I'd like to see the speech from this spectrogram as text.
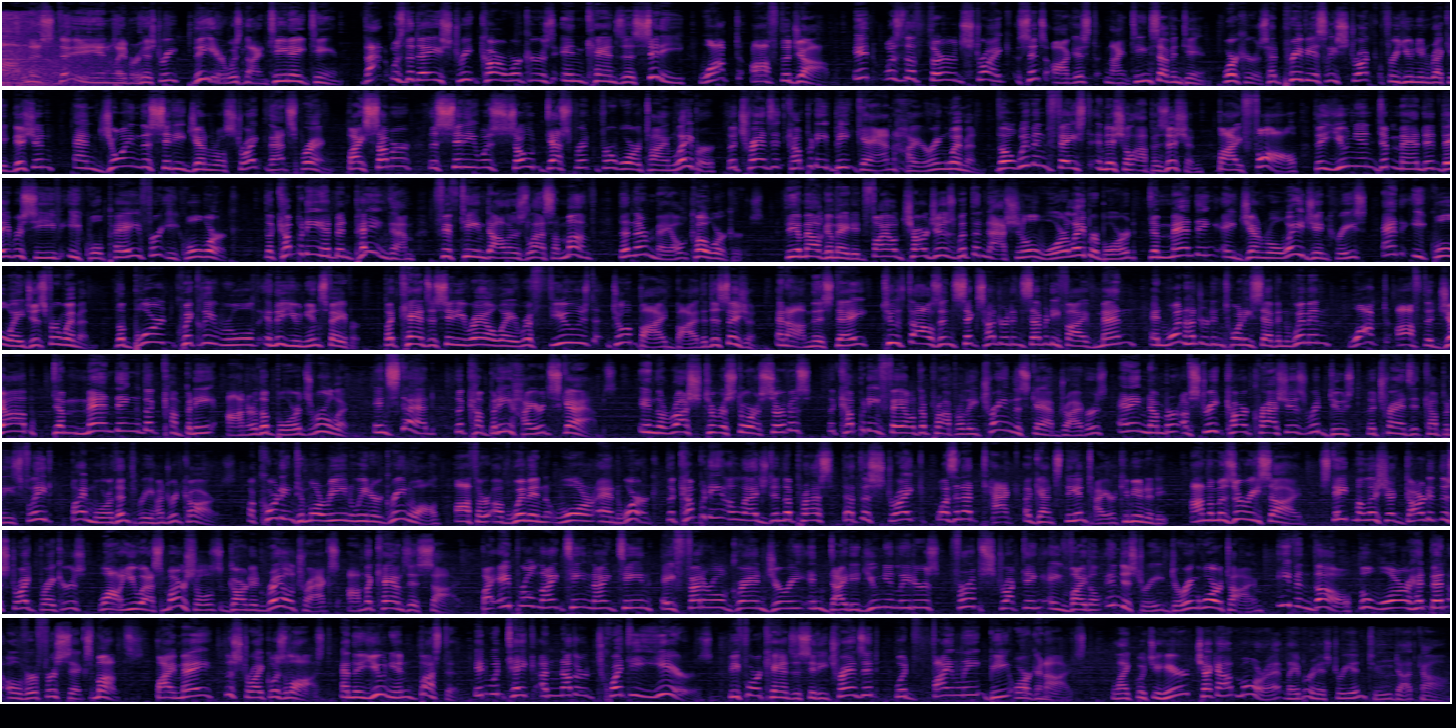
On this day in labor history, the year was 1918. That was the day streetcar workers in Kansas City walked off the job. It was the third strike since August 1917. Workers had previously struck for union recognition and joined the city general strike that spring. By summer, the city was so desperate for wartime labor, the transit company began hiring women. Though women faced initial opposition, by fall, the union demanded they receive equal pay for equal work. The company had been paying them $15 less a month than their male coworkers. The Amalgamated filed charges with the National War Labor Board demanding a general wage increase and equal wages for women. The board quickly ruled in the union's favor, but Kansas City Railway refused to abide by the decision. And on this day, 2,675 men and 127 women walked off the job demanding the company honor the board's ruling. Instead, the company hired scabs. In the rush to restore service, the company failed to properly train the scab drivers, and a number of streetcar crashes reduced the transit company's fleet by more than 300 cars. According to Maurine Weiner Greenwald, author of Women, War, and Work, the company alleged in the press that the strike was an attack against the entire community. On the Missouri side, state militia guarded the strikebreakers, while U.S. Marshals guarded rail tracks on the Kansas side. By April 1919, a federal grand jury indicted union leaders for obstructing a vital industry during wartime, even though the war had been over for six months. By May, the strike was lost and the union busted. It would take another 20 years before Kansas City Transit would finally be organized. Like what you hear? Check out more at laborhistoryin2.com.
